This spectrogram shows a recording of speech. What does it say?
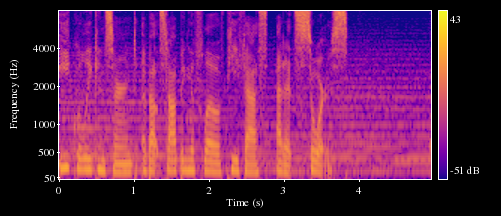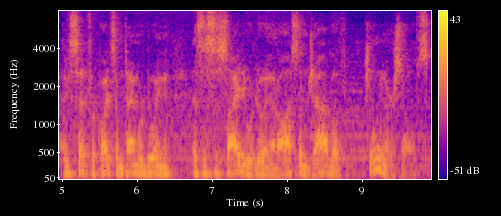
equally concerned about stopping the flow of PFAS at its source. I've said for quite some time we're doing, as a society, we're doing an awesome job of killing ourselves.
